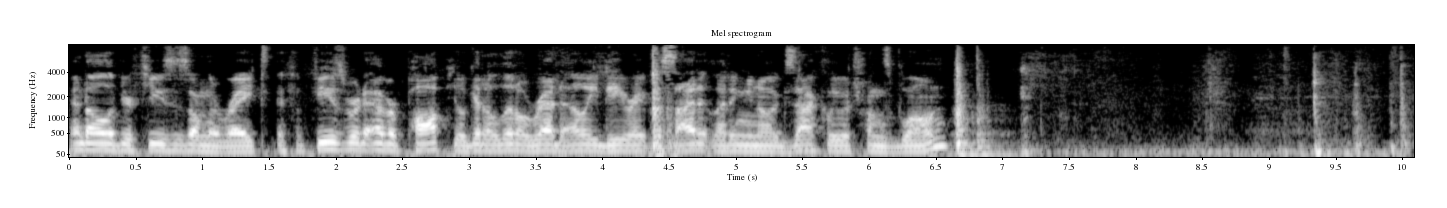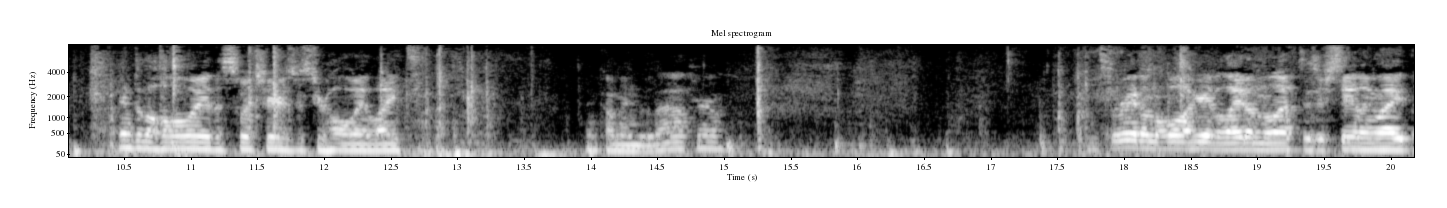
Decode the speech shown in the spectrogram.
And all of your fuses on the right. If a fuse were to ever pop, you'll get a little red LED right beside it, letting you know exactly which one's blown. Into the hallway, the switch here is just your hallway light come into the bathroom. So right on the wall here, the light on the left is your ceiling light.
